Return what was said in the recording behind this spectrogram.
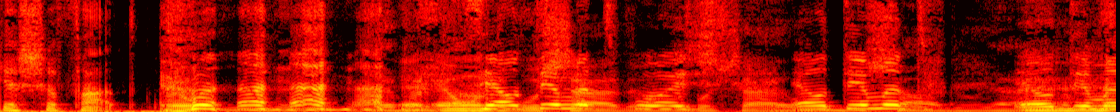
que é chafado. É, o, é, é um é o tema depois. É, o tema é o tema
